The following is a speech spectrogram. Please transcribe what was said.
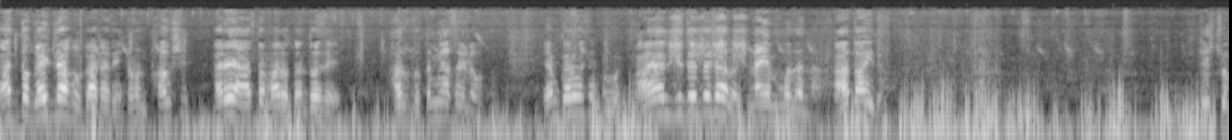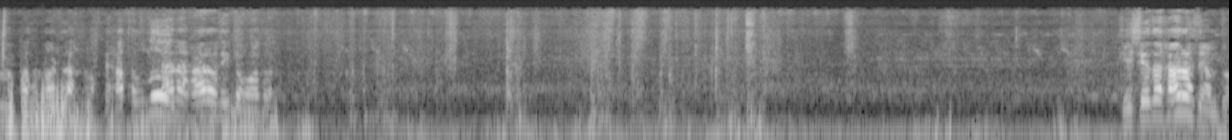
આજ તો ગઈ જ નાખો કાંઠાથી. તમને ફાવશે? અરે આ તો મારો ધંધો છે. સારું તો તમે આ સાઈડ આવો એમ કરવું છે? હા હાલ જીધો તો ચાલો. ના એમ મજા ના હા તો આવી દો. કેશો મેં પાછો દોઢ લાખ નો હાથ આવતો ના ના હારો થઈ તો વાંધો નહીં. કેશિયો તો સારો છે આમ તો.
